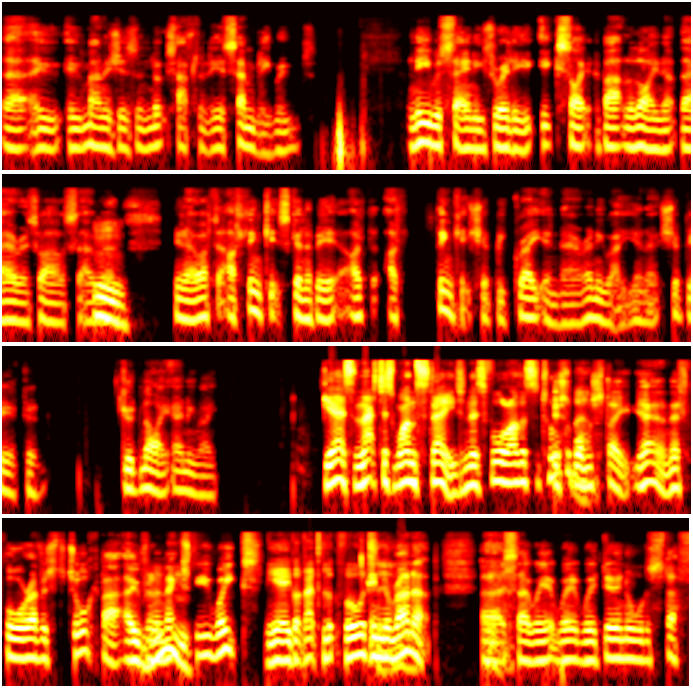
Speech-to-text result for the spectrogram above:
uh, who who manages and looks after the assembly rooms, and he was saying he's really excited about the lineup there as well. So, uh, Mm. you know, I, th- I think it's going to be. I I think it should be great in there anyway. You know, it should be a good good night anyway. Yes, and that's just one stage, and there's four others to talk Just about. one stage, yeah, and there's four others to talk about over the next Mm. few weeks. Yeah, you got that to look forward to in the run up. Uh, Yeah. So we're, we're we're doing all the stuff,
